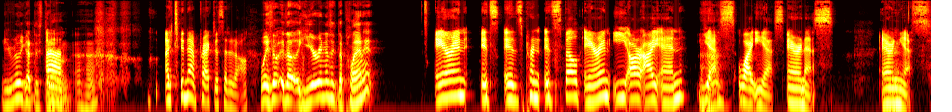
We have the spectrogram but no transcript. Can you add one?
you really got this down. Uh huh. I did not practice it at all. Wait, so the Uranus like the planet? Aaron, it's it's it's spelled Aaron, E R I N, Uh-huh. yes, Y E S, Aaron S, Aaron, yes.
